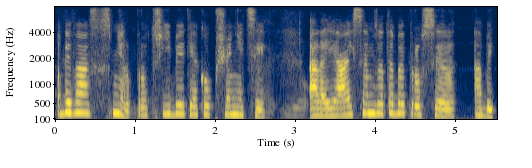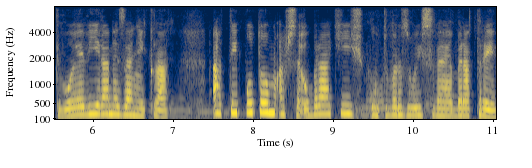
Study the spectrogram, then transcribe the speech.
aby vás směl protříbit jako pšenici. Ale já jsem za tebe prosil, aby tvoje víra nezanikla. A ty potom, až se obrátíš, utvrzuj své bratry.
